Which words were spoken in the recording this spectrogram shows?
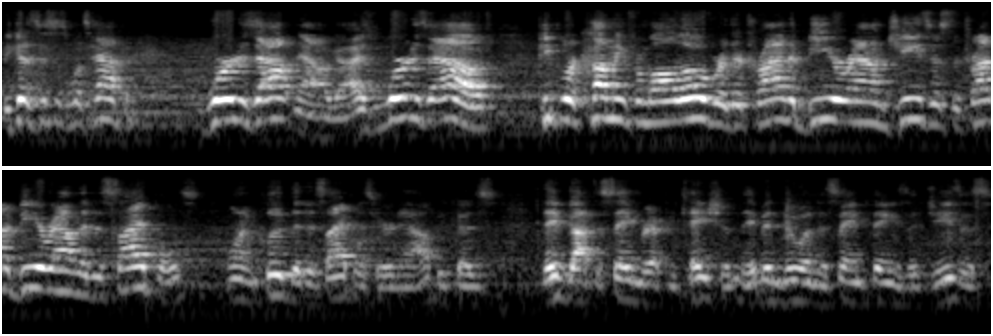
Because this is what's happening. Word is out now, guys. Word is out. People are coming from all over. They're trying to be around Jesus. They're trying to be around the disciples. I want to include the disciples here now because they've got the same reputation. They've been doing the same things that Jesus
